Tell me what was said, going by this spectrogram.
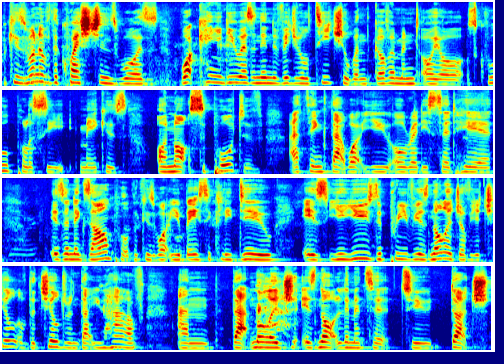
because one of the questions was, what can you do as an individual teacher when the government or your school policy makers are not supportive? I think that what you already said here is an example because what you basically do is you use the previous knowledge of your chil- of the children that you have and that knowledge is not limited to Dutch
